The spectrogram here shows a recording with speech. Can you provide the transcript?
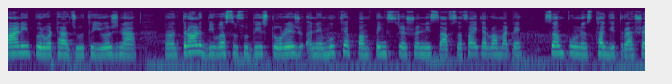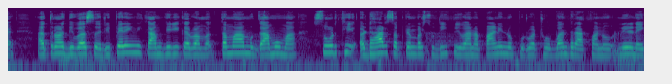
પાણી પુરવઠા જૂથ યોજના ત્રણ દિવસ સુધી સ્ટોરેજ અને મુખ્ય પમ્પિંગ સ્ટેશનની સાફ સફાઈ કરવા માટે સંપૂર્ણ સ્થગિત રહેશે. આ ત્રણ દિવસ રિપેરિંગની કામગીરી કરવામાં તમામ ગામોમાં સોળથી અઢાર સપ્ટેમ્બર સુધી પીવાના પાણીનો પુરવઠો બંધ રાખવાનો નિર્ણય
